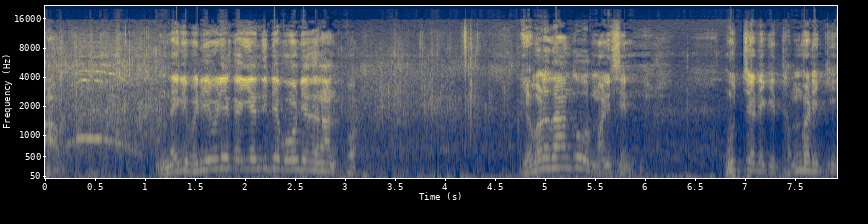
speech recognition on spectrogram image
ஆ இன்னைக்கு விடிய விடிய கையேந்திட்டே போக வேண்டியது நான் இப்போ எவ்வளவுதாங்க ஒரு மனுஷன்? மூச்சடைக்கு தம்படைக்கு.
